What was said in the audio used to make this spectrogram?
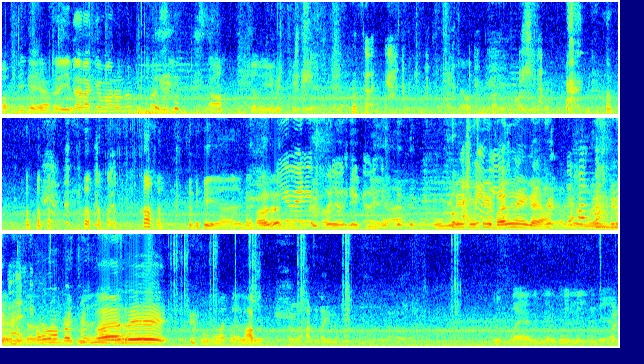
पब्लिक है यार। अरे इधर आके मारो ना हाँ। चलो ये भी ठीक ही है। अरे यार। ये मैंने अरे बोलूँगी देखना यार। उंगली टूटी बल नहीं गया। अरे वापस अरे आप रुक भाई अभी मेरे को ले लेने दे यार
